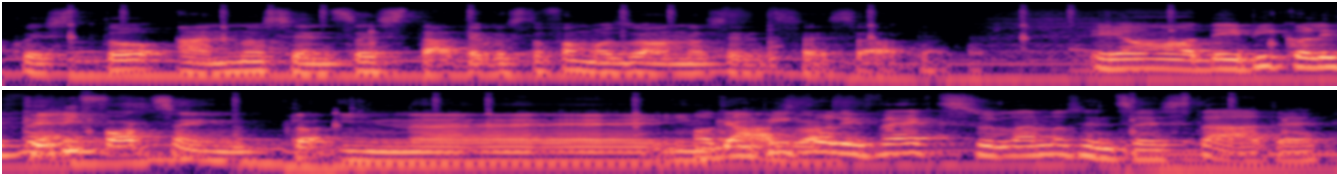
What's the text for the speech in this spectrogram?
questo anno senza estate, questo famoso anno senza estate, E ho dei piccoli che li facts. forza in, in, eh, in Ho casa. dei piccoli facts sull'anno senza estate.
